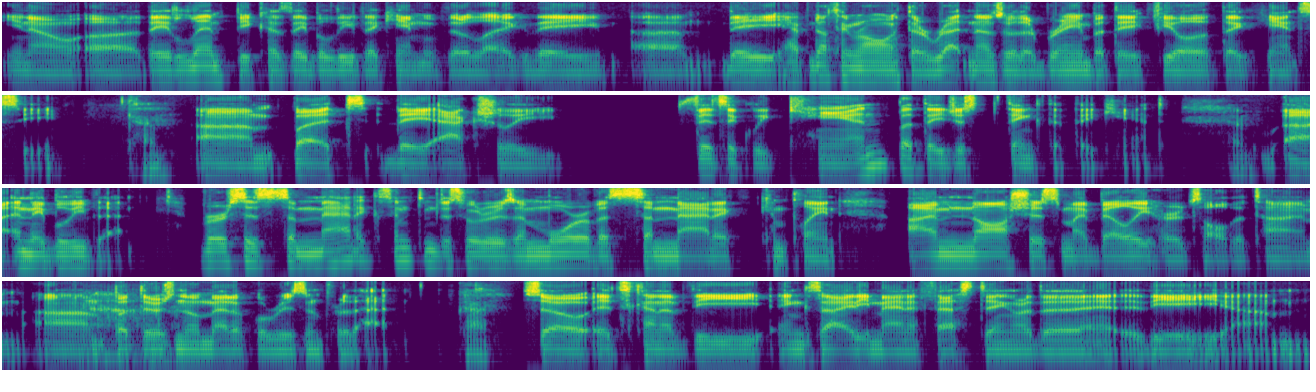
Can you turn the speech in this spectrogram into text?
you know, uh, they limp because they believe they can't move their leg. They um, they have nothing wrong with their retinas or their brain, but they feel that they can't see. Okay. Um, but they actually physically can, but they just think that they can't. Okay. Uh, and they believe that. Versus somatic symptom disorder is a more of a somatic complaint. I'm nauseous, my belly hurts all the time, um, but there's no medical reason for that. Okay. So it's kind of the anxiety manifesting, or the the um,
